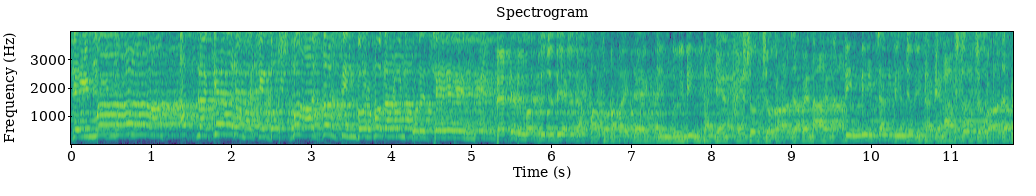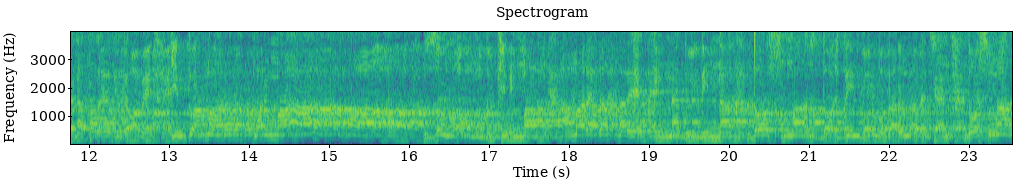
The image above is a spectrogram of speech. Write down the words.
যেই মা দশ মাস, দশ দিন গর্ভধারণ করেছেন। পেটের মধ্যে যদি একটা পাথর পাই দেয় একদিন, দুই দিন থাকেন, সহ্য করা যাবে না। তিন দিন, চার দিন যদি থাকেন আর সহ্য করা যাবে না, ফালাইয়া দিতে হবে। কিন্তু আমার আর আপনার মা, জনম দুঃখিনী মা, আমার আর আপনার একদিন না, দুই দিন না। দশ মাস, দশ দিন গর্ভধারণ করেছেন। দশ মাস,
